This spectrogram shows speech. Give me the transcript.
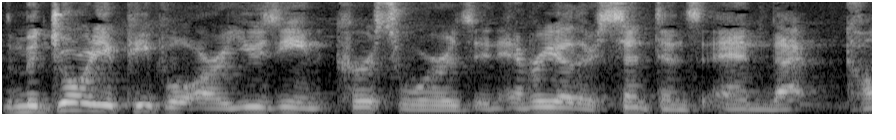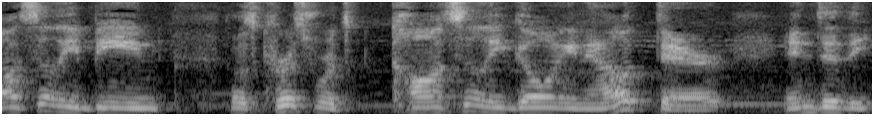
the majority of people are using curse words in every other sentence, and that constantly being those curse words constantly going out there into the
